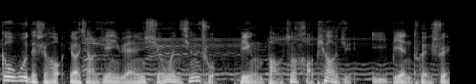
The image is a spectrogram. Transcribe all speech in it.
购物的时候要向店员询问清楚，并保存好票据，以便退税。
